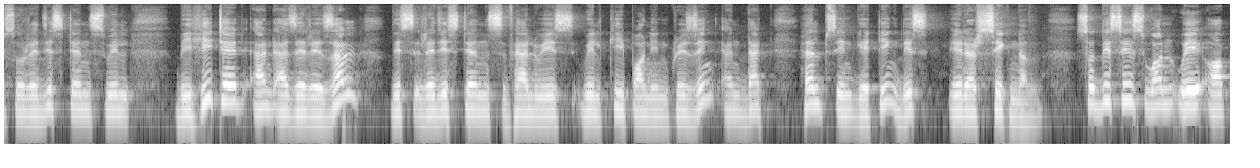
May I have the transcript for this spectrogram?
So, resistance will be heated and as a result this resistance value is will keep on increasing and that helps in getting this error signal. So, this is one way of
